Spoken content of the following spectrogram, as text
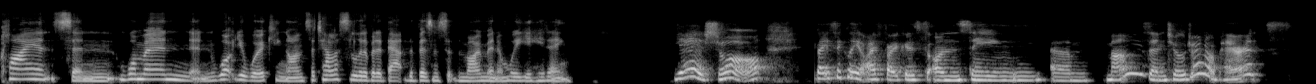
clients and women and what you're working on. So tell us a little bit about the business at the moment and where you're heading. Yeah, sure basically, I focus on seeing um, mums and children or parents.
